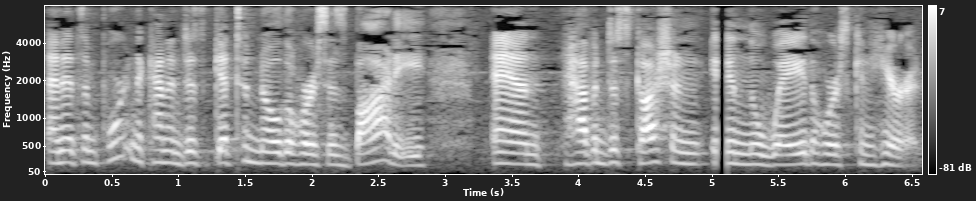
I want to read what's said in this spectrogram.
And it's important to kind of just get to know the horse's body and have a discussion in the way the horse can hear it.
